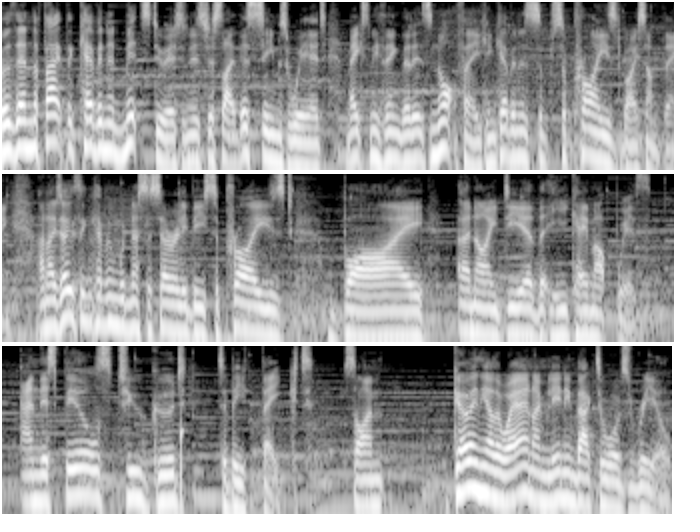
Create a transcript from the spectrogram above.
But then the fact that Kevin admits to it and is just like, this seems weird, makes me think that it's not fake and Kevin is su- surprised by something. And I don't think Kevin would necessarily be surprised by an idea that he came up with. And this feels too good to be faked. So I'm going the other way and I'm leaning back towards real.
